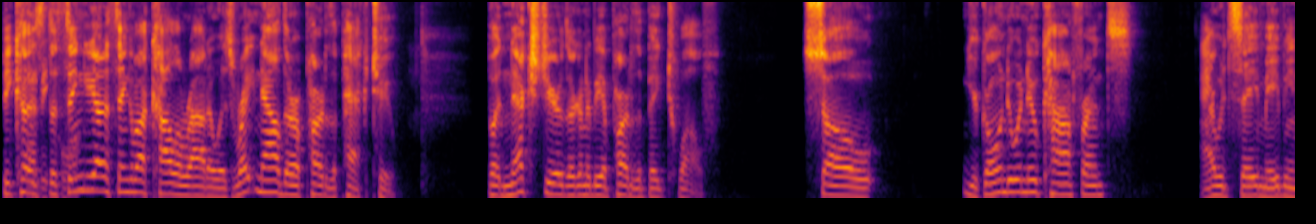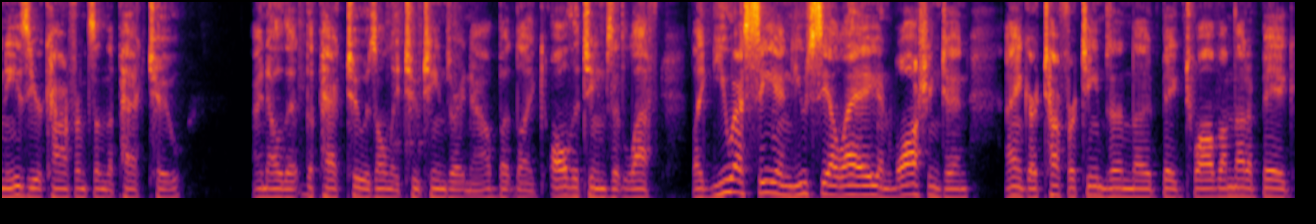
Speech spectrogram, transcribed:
Because be the cool. thing you got to think about Colorado is right now they're a part of the Pac 2. But next year they're going to be a part of the Big 12. So you're going to a new conference. I would say maybe an easier conference than the Pac 2. I know that the Pac 2 is only two teams right now, but like all the teams that left, like USC and UCLA and Washington, I think are tougher teams than the Big 12. I'm not a big,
